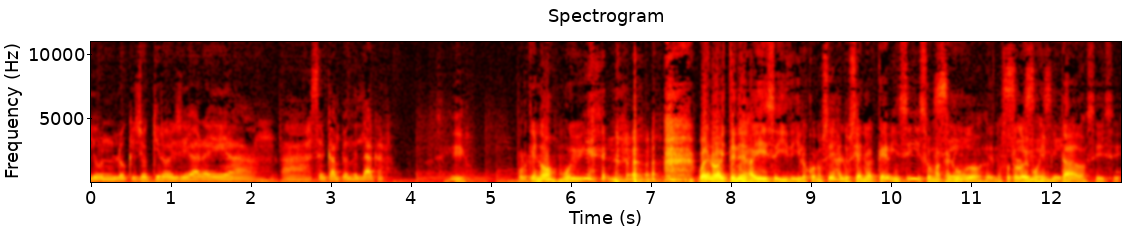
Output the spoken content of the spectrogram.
y bueno, lo que yo quiero llegar es a, a ser campeón del Dakar. Sí, ¿Por qué no? Muy bien. bueno, ahí tenés ahí, y, los conocés a Luciano y a Kevin, sí, son macanudos, eh, nosotros los hemos invitado, sí, sí.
